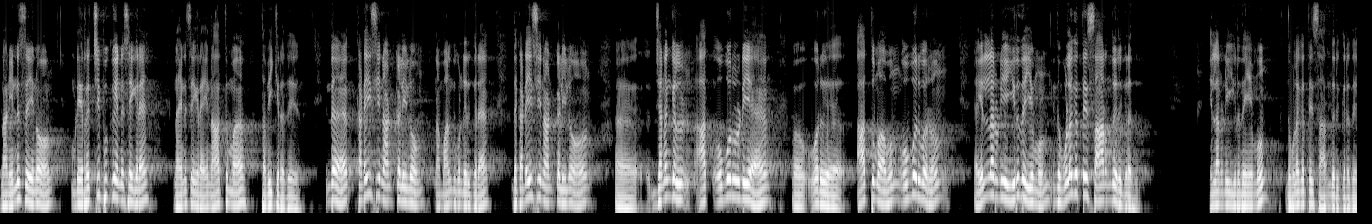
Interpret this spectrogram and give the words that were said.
நான் என்ன செய்யணும்? உம்முடைய ரட்சிப்புக்கு என்ன செய்கிறேன்? நான் என்ன செய்கிறேன்? என் ஆத்துமா தவிக்கிறது. இந்த கடைசி நாட்களிலும் நாம் வாழ்ந்து கொண்டிருக்கிற இந்த கடைசி நாட்களிலும் ஜனங்கள் ஆத் ஒவ்வொருவருடைய ஒரு ஆத்துமாவும் ஒவ்வொருவரும் எல்லாருடைய இருதயமும் இந்த உலகத்தை சார்ந்து இருக்கிறது. எல்லாருடைய இருதயமும் இந்த உலகத்தை சார்ந்து இருக்கிறது.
